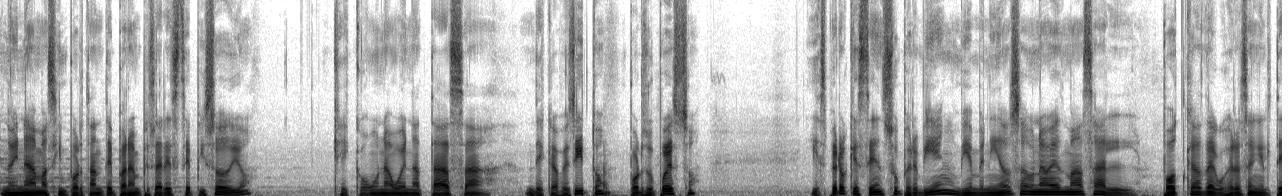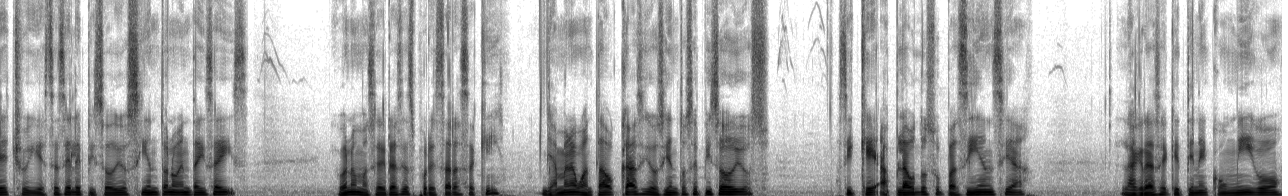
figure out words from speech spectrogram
No hay nada más importante para empezar este episodio con una buena taza de cafecito, por supuesto. Y espero que estén súper bien. Bienvenidos una vez más al podcast de agujeros en el techo y este es el episodio 196. Y bueno, más gracias por estar hasta aquí. Ya me han aguantado casi 200 episodios, así que aplaudo su paciencia, la gracia que tiene conmigo,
